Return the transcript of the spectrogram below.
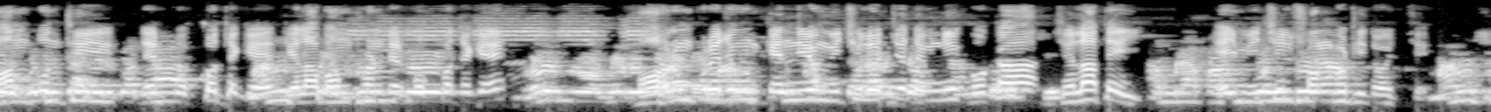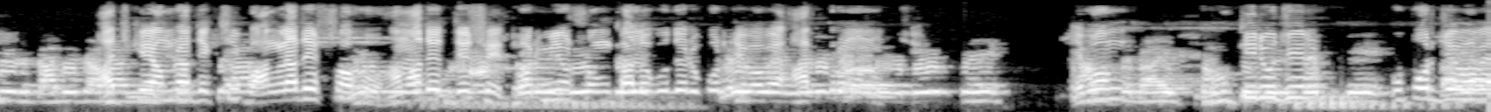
বামপন্থীদের পক্ষ থেকে জেলা বামফ্রন্টের পক্ষ থেকে। বহরমপুরে যেমন কেন্দ্রীয় মিছিল হচ্ছে তেমনি গোটা জেলাতেই এই মিছিল সংগঠিত হচ্ছে। আজকে আমরা দেখছি বাংলাদেশ সহ আমাদের দেশে ধর্মীয় সংখ্যালঘুদের উপর যেভাবে আক্রমণ হচ্ছে এবং রুটি রুজির উপর যেভাবে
